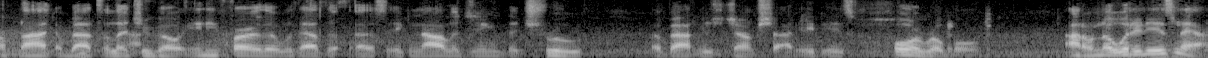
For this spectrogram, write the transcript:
I'm not about to let you go any further without the, us acknowledging the truth about his jump shot. It is horrible. I don't know what it is now,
